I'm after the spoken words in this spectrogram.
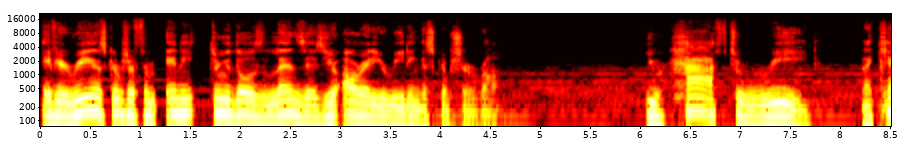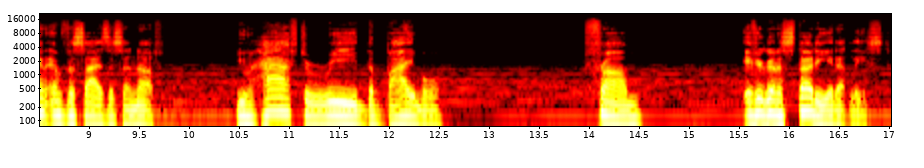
If you're reading the scripture from any through those lenses, you're already reading the scripture wrong. You have to read, and I can't emphasize this enough. You have to read the Bible from, if you're going to study it at least,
